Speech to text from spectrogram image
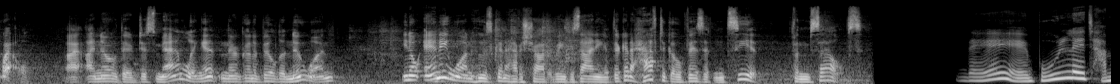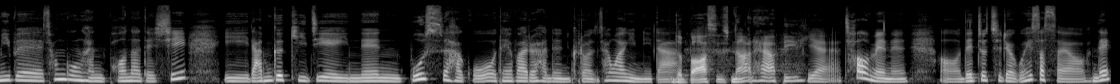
Well, I, I know they're dismantling it and they're going to build a new one. You know, anyone who's going to have a shot at redesigning it, they're going to have to go visit and see it for themselves. 네, 몰래 잠입에 성공한 버나데시 이 남극 기지에 있는 보스하고 대화를 하는 그런 상황입니다. The boss is not happy. 예, 처음에는 어, 내쫓으려고 했었어요. 근데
